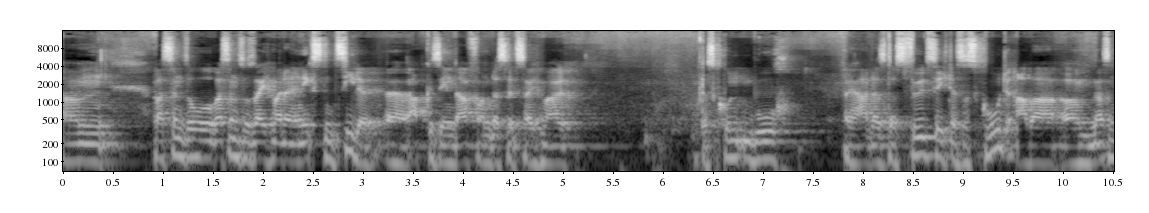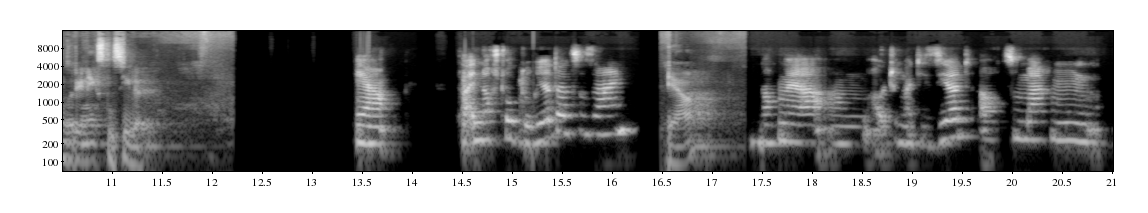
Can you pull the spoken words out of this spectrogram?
Ähm, was sind so, was sind so, sage ich mal, deine nächsten Ziele, äh, abgesehen davon, dass jetzt, sage ich mal, das Kundenbuch, ja, das, das fühlt sich, das ist gut, aber ähm, was sind so die nächsten Ziele? Ja, vor allem noch strukturierter zu sein. Ja. Noch mehr ähm, automatisiert auch zu machen,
